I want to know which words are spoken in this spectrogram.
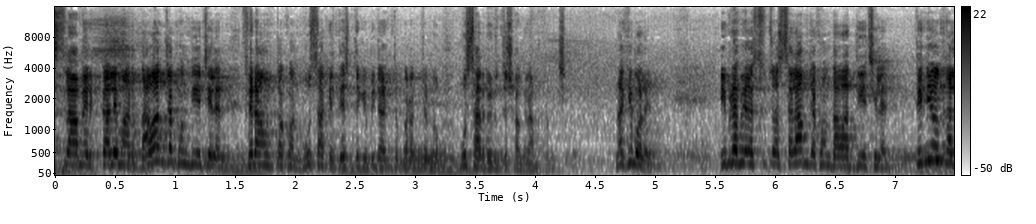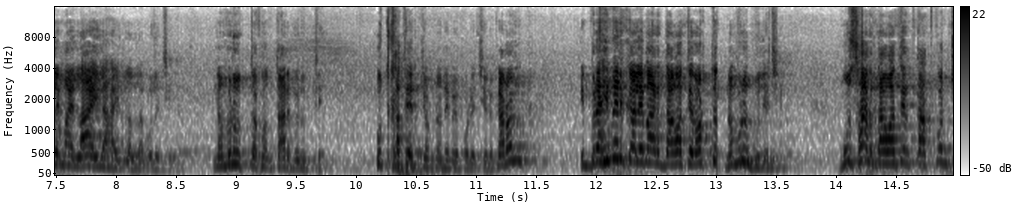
ইসলামের কালেমার দাওয়াত যখন দিয়েছিলেন, ফেরাউন তখন মুসাকে দেশ থেকে বিতাড়িত করার জন্য মুসার বিরুদ্ধে সংগ্রাম করেছিল। নাকি বলেন? ইব্রাহিম আলাইসালাম যখন দাওয়াত দিয়েছিলেন, তিনিও কালেমায় লা ইলাহা ইল্লাল্লাহ বলেছিলেন। নমরুদ তখন তার বিরুদ্ধে উৎখাতের জন্য নেমে পড়েছিল। কারণ ইব্রাহিমের কালেমার দাওয়াতের অর্থ নমরুদ বুঝেছিল মুসার দাওয়াতের তাৎপর্য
